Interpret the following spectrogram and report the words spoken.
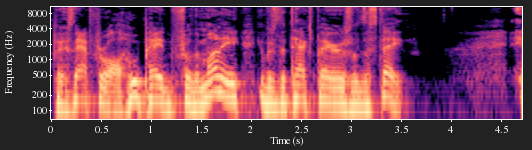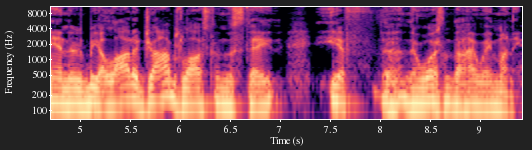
Because after all, who paid for the money? It was the taxpayers of the state. And there'd be a lot of jobs lost in the state if the, there wasn't the highway money.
